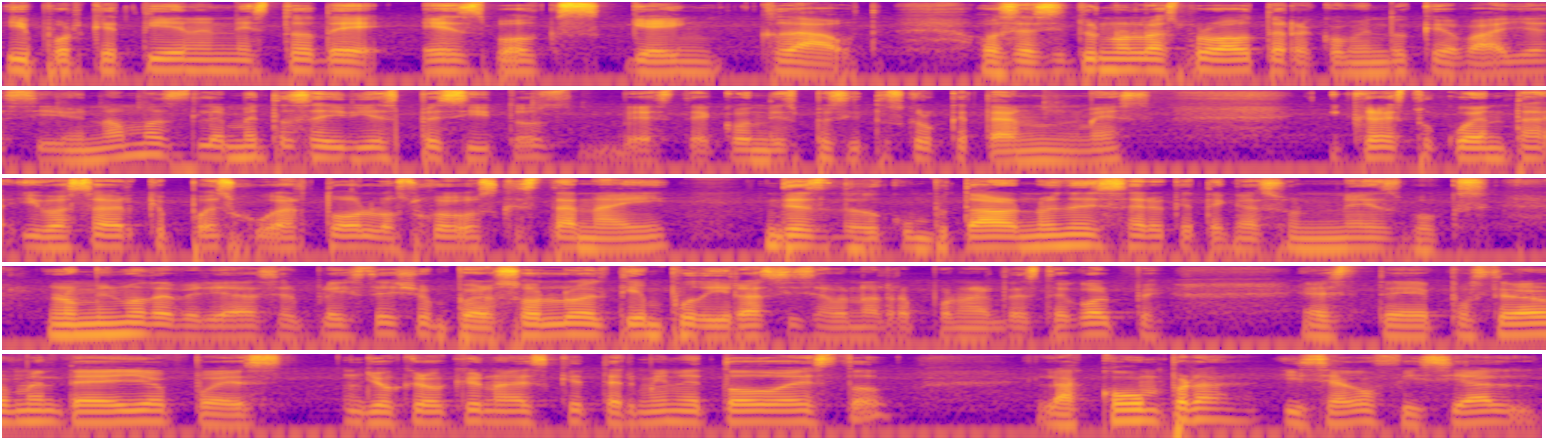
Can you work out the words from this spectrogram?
y porque tienen esto de Xbox Game Cloud. O sea, si tú no lo has probado, te recomiendo que vayas y nada más le metas ahí 10 pesitos. Este, con 10 pesitos creo que te dan un mes y crees tu cuenta y vas a ver que puedes jugar todos los juegos que están ahí desde tu computadora. No es necesario que tengas un Xbox. Lo mismo debería hacer PlayStation, pero solo el tiempo dirá si se van a reponer de este golpe. Este, posteriormente a ello, pues yo creo que una vez que termine todo esto, la compra y se haga oficial,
